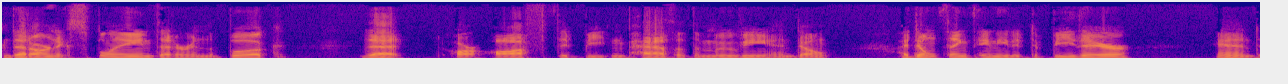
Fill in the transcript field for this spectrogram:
that aren't explained, that are in the book, that are off the beaten path of the movie and don't. I don't think they needed to be there, and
